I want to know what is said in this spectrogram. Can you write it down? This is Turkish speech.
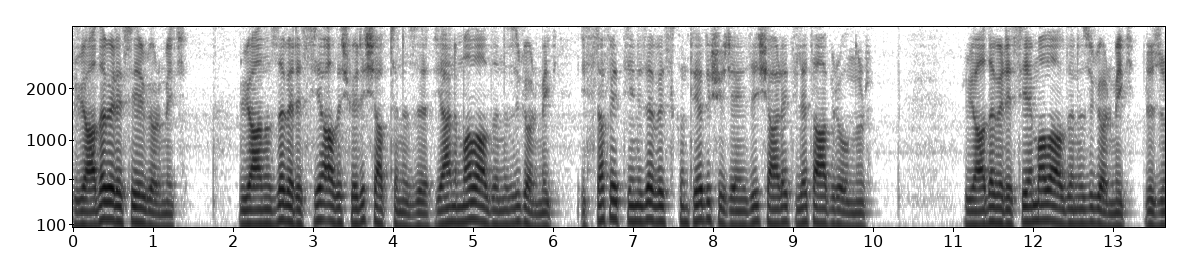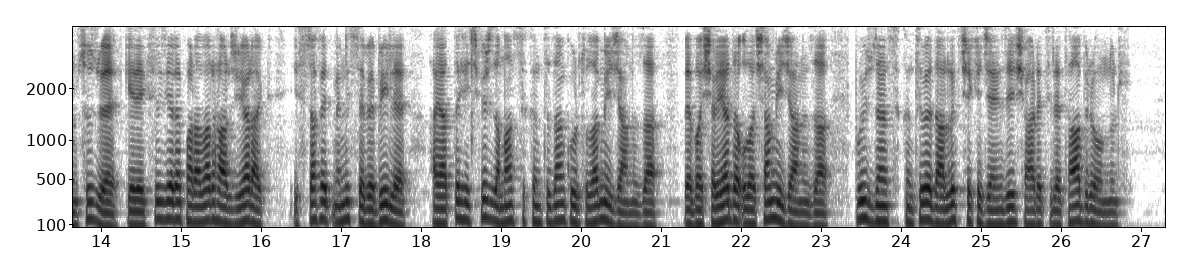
Rüyada veresiye görmek. Rüyanızda veresiye alışveriş yaptığınızı yani mal aldığınızı görmek, israf ettiğinize ve sıkıntıya düşeceğinizi işaret ile tabir olunur. Rüyada veresiye mal aldığınızı görmek, lüzumsuz ve gereksiz yere paralar harcayarak israf etmeniz sebebiyle hayatta hiçbir zaman sıkıntıdan kurtulamayacağınıza ve başarıya da ulaşamayacağınıza, bu yüzden sıkıntı ve darlık çekeceğinize işaret ile tabir olunur.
